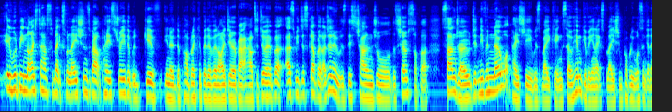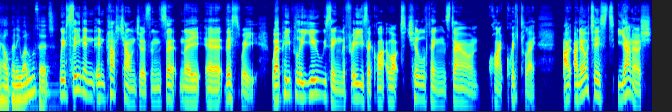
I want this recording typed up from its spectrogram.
It would be nice to have some explanations about pastry that would give you know the public a bit of an idea about how to do it. But as we discovered i don't know if it was this challenge or the showstopper sandro didn't even know what pastry he was making. So him giving an explanation probably wasn't going to help anyone was it? We've seen in, in past challenges, and certainly uh, this week, where people are using the freezer quite a lot to chill things down quite quickly. I, I noticed Janusz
